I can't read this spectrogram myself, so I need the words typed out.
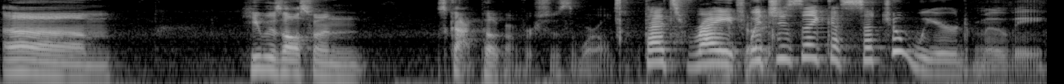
Um, he was also in Scott Pilgrim versus the World. That's right, Which I- is like a such a weird movie.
